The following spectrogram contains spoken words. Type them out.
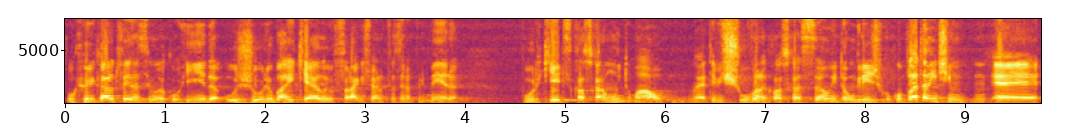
O que o Ricardo fez na segunda corrida, o Júlio Barrichello e o Fraga tiveram que fazer na primeira. Porque eles classificaram muito mal. Né? Teve chuva na classificação, então o grid ficou completamente é,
